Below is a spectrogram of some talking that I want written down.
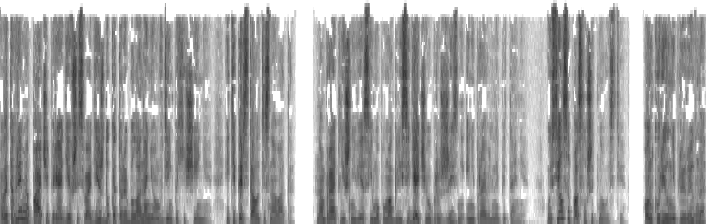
В это время Пача, переодевшись в одежду, которая была на нем в день похищения, и теперь стало тесновато, набрать лишний вес ему помогли сидячий образ жизни и неправильное питание. Уселся послушать новости. Он курил непрерывно,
